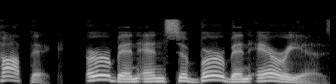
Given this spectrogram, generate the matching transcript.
Topic: Urban and suburban areas.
